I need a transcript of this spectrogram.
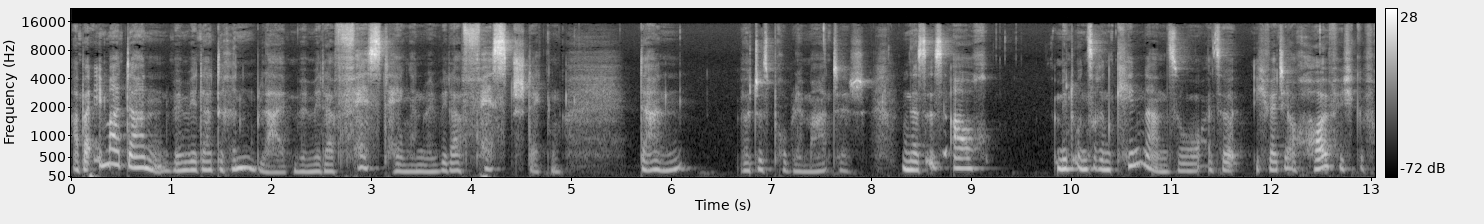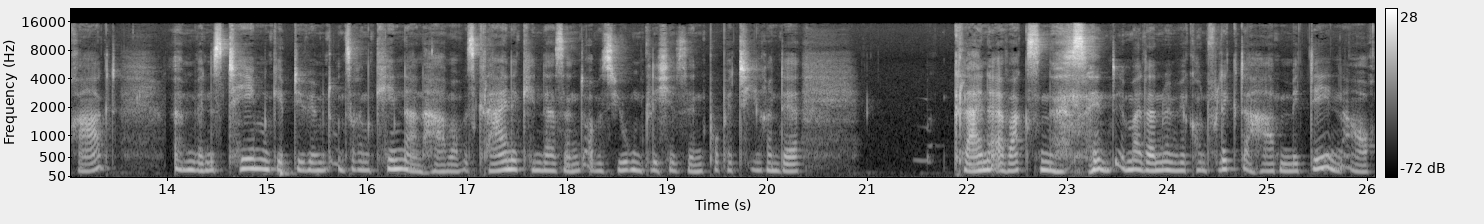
Aber immer dann, wenn wir da drin bleiben, wenn wir da festhängen, wenn wir da feststecken, dann wird es problematisch. Und das ist auch mit unseren Kindern so. Also ich werde ja auch häufig gefragt, ähm, wenn es Themen gibt, die wir mit unseren Kindern haben, ob es kleine Kinder sind, ob es Jugendliche sind, Pubertierende, kleine Erwachsene sind, immer dann, wenn wir Konflikte haben mit denen auch,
